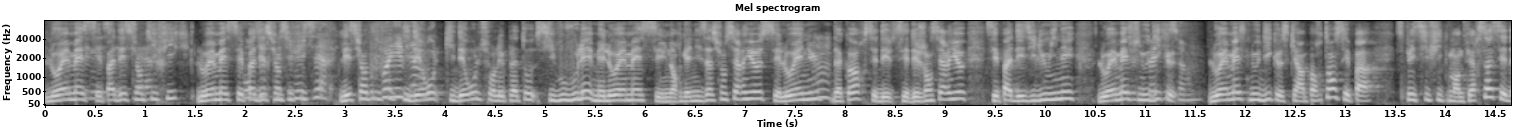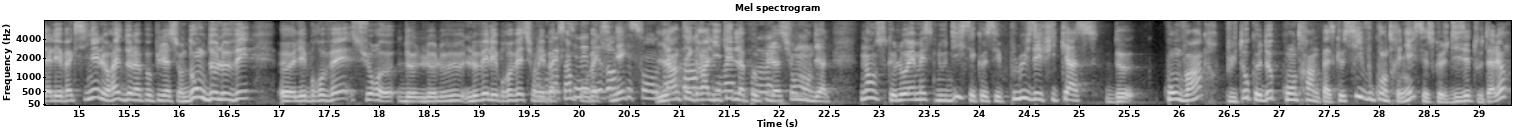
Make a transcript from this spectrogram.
l'OMS, c'est pas des scientifiques. L'OMS, c'est pas des scientifiques. Les scientifiques qui déroulent, qui déroulent sur les plateaux, si vous voulez. Mais l'OMS, c'est une organisation sérieuse, c'est l'ONU, mm. d'accord? C'est des, des, gens sérieux. C'est pas des illuminés. L'OMS nous dit que l'OMS nous dit que ce qui est important, c'est pas spécifiquement de faire ça, c'est d'aller vacciner le reste de la population. Donc de lever euh, les brevets sur, euh, de lever les brevets sur les vaccins pour vacciner l'intégralité de la population mondiale. Non, ce que l'OMS nous dit, c'est que c'est plus efficace de convaincre plutôt que de contraindre. Parce que si vous contraignez, c'est ce que je disais tout à l'heure,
